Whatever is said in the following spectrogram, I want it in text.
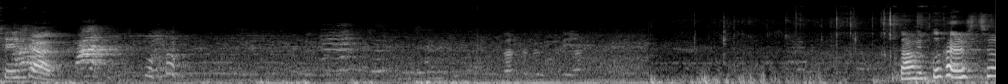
সেই সাত তাহমিদ কোথায় আসছো?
